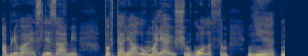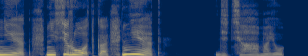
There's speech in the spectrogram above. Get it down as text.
обливая слезами, повторяла умоляющим голосом «Нет, нет, не сиротка, нет!» «Дитя мое,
